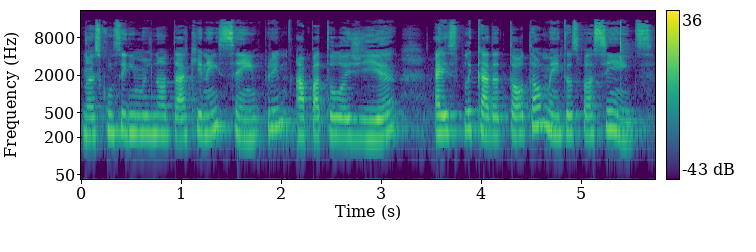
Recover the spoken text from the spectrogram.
nós conseguimos notar que nem sempre a patologia é explicada totalmente aos pacientes,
